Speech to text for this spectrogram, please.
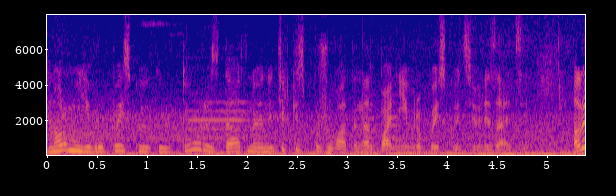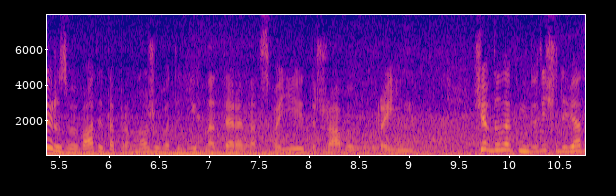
норми європейської культури, здатної не тільки споживати надбання європейської цивілізації, але й розвивати та примножувати їх на теренах своєї держави в Україні. Ще в далекому 2009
